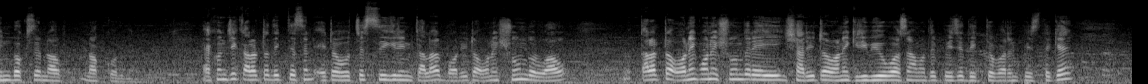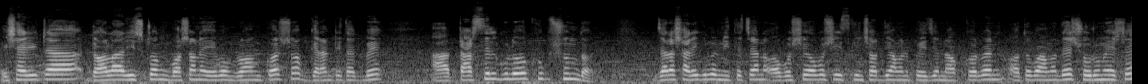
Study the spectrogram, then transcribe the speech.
ইনবক্সে নক নক করবেন। এখন যে কালারটা দেখতেছেন, এটা হচ্ছে সি গ্রিন কালার, বডিটা অনেক সুন্দর, ওয়াও। কালারটা অনেক অনেক সুন্দর, এই শাড়িটার অনেক রিভিউ আছে আমাদের পেজে, দেখতে পারেন পেজ থেকে। এই শাড়িটা ডলার, স্ট্রং, বসানো এবং রং কর, সব গ্যারান্টি থাকবে। আর টার্সেলগুলো খুব সুন্দর। যারা শাড়িগুলো নিতে চান, অবশ্যই অবশ্যই স্ক্রিনশট দিয়ে আমার পেজে নক করবেন, অথবা আমাদের শোরুমে এসে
